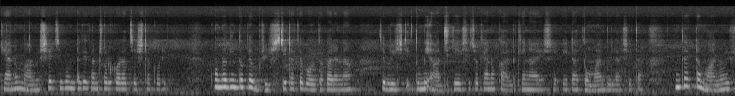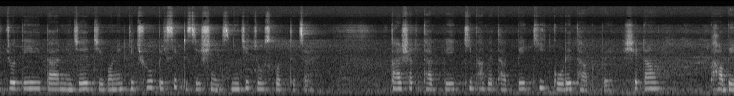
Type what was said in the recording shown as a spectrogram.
কেন মানুষের জীবনটাকে কন্ট্রোল করার চেষ্টা করি? কোনো দিন তো কেউ বৃষ্টিটাকে বলতে পারে না যে, বৃষ্টি, তুমি আজকে এসেছ কেন? কালকে না এসে এটা তোমার বিলাসিতা। কিন্তু একটা মানুষ যদি তার নিজের জীবনের কিছু বেসিক ডিসিশনস নিজে চুজ করতে চায়, কার সাথে থাকবে, কীভাবে থাকবে, কী করে থাকবে, সেটা ভাবে,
